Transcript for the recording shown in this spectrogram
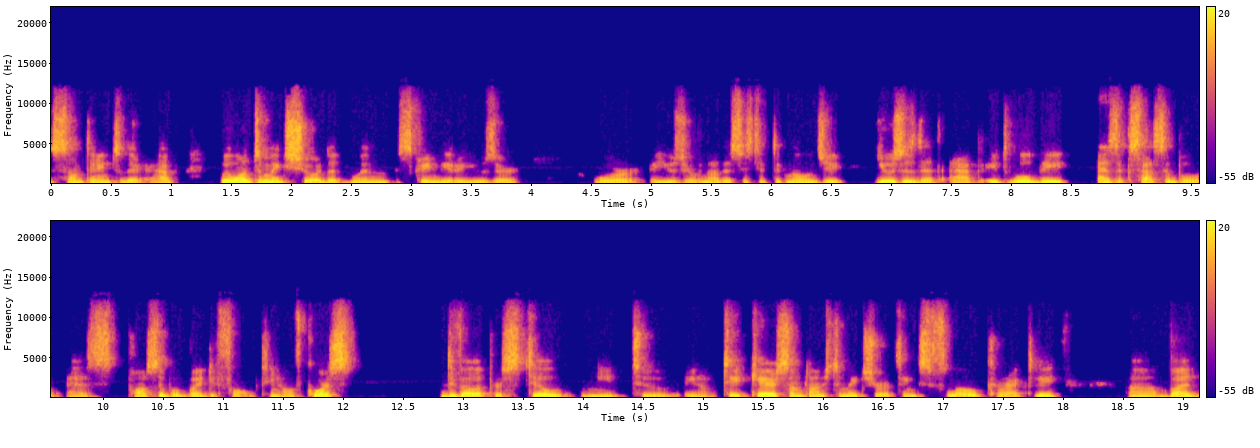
something into their app. We want to make sure that when a screen reader user or a user of another assistive technology uses that app it will be as accessible as possible by default. You know of course developers still need to you know take care sometimes to make sure things flow correctly. Uh, but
